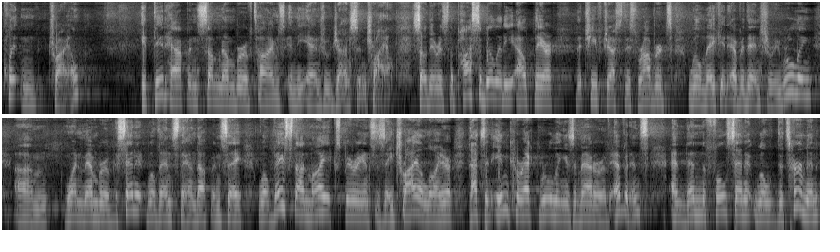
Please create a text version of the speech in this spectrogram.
Clinton trial. It did happen some number of times in the Andrew Johnson trial. So there is the possibility out there that Chief Justice Roberts will make an evidentiary ruling. Um, one member of the Senate will then stand up and say, Well, based on my experience as a trial lawyer, that's an incorrect ruling as a matter of evidence. And then the full Senate will determine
